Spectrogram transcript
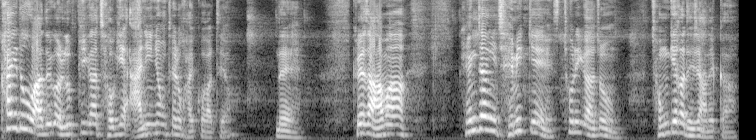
카이도 아들과 루피가 적이 아닌 형태로 갈 것 같아요. 네. 그래서 아마 굉장히 재밌게 스토리가 좀 전개가 되지 않을까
